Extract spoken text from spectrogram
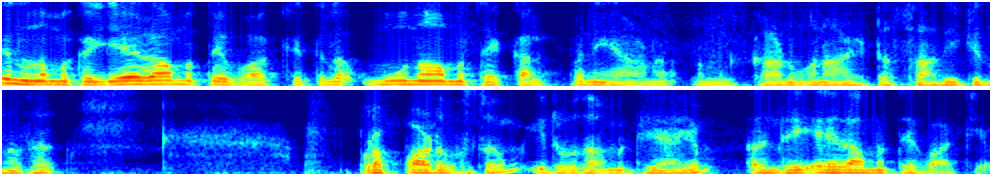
ഇന്ന് നമുക്ക് ഏഴാമത്തെ വാക്യത്തിൽ മൂന്നാമത്തെ കൽപ്പനയാണ് നമുക്ക് കാണുവാനായിട്ട് സാധിക്കുന്നത്. പുറപ്പാട് പുസ്തകം ഇരുപതാം അധ്യായം അതിന്റെ ഏഴാമത്തെ വാക്യം.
